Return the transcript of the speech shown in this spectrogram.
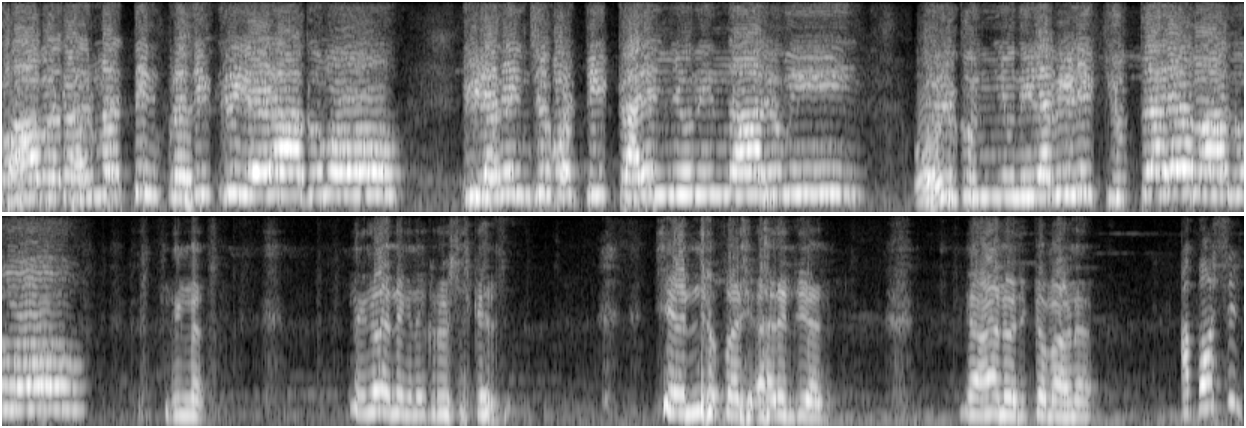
പാപകർമ്മത്തിൻ പ്രതിക്രിയയാകുമോ? ഇടനെഞ്ചു പൊട്ടി കരഞ്ഞു നിന്നാലും ഒരു കുഞ്ഞു നിലവിളിക്കുത്തരമാകുമോ? നിങ്ങൾ നിങ്ങൾ എന്നെ ഇങ്ങനെ ക്രൂശിക്കരുത്. എന്റെ പരിഹാരം ചെയ്യാൻ ഞാൻ ഒരുക്കമാണ്. അബോഷൻ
